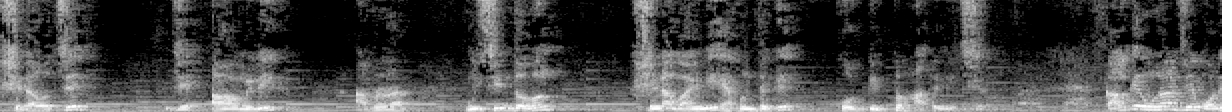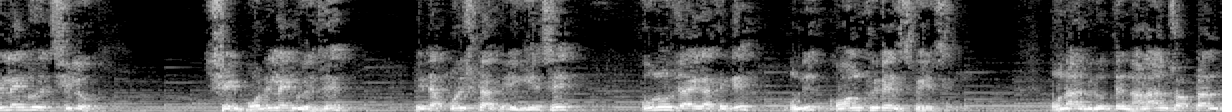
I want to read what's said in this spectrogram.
সেটা হচ্ছে যে আওয়ামী লীগ, আপনারা নিশ্চিন্ত হন, সেনাবাহিনী এখন থেকে কর্তৃত্ব হাতে নিচ্ছে। কালকে ওনার যে বডি ল্যাঙ্গুয়েজ ছিল, সেই বডি ল্যাঙ্গুয়েজে এটা পরিষ্কার হয়ে গিয়েছে, কোন জায়গা থেকে উনি কনফিডেন্স পেয়েছেন। ওনার বিরুদ্ধে নানান চক্রান্ত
